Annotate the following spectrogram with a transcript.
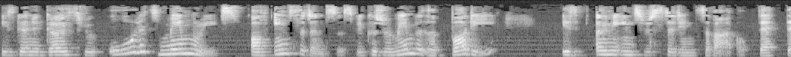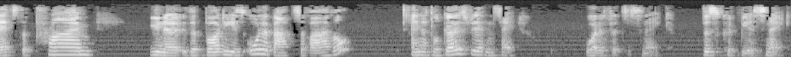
is going to go through all its memories of incidences because remember the body is only interested in survival. That, that's the prime, you know, the body is all about survival and it'll go through that and say, what if it's a snake? This could be a snake.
